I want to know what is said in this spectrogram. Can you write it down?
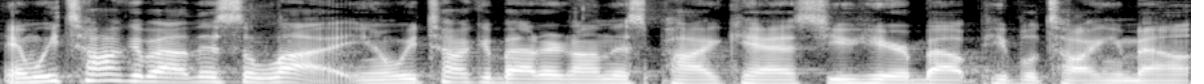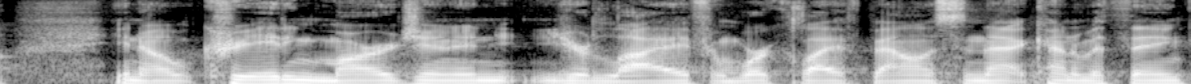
And we talk about this a lot. You know, we talk about it on this podcast. You hear about people talking about, you know, creating margin in your life and work life balance and that kind of a thing.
